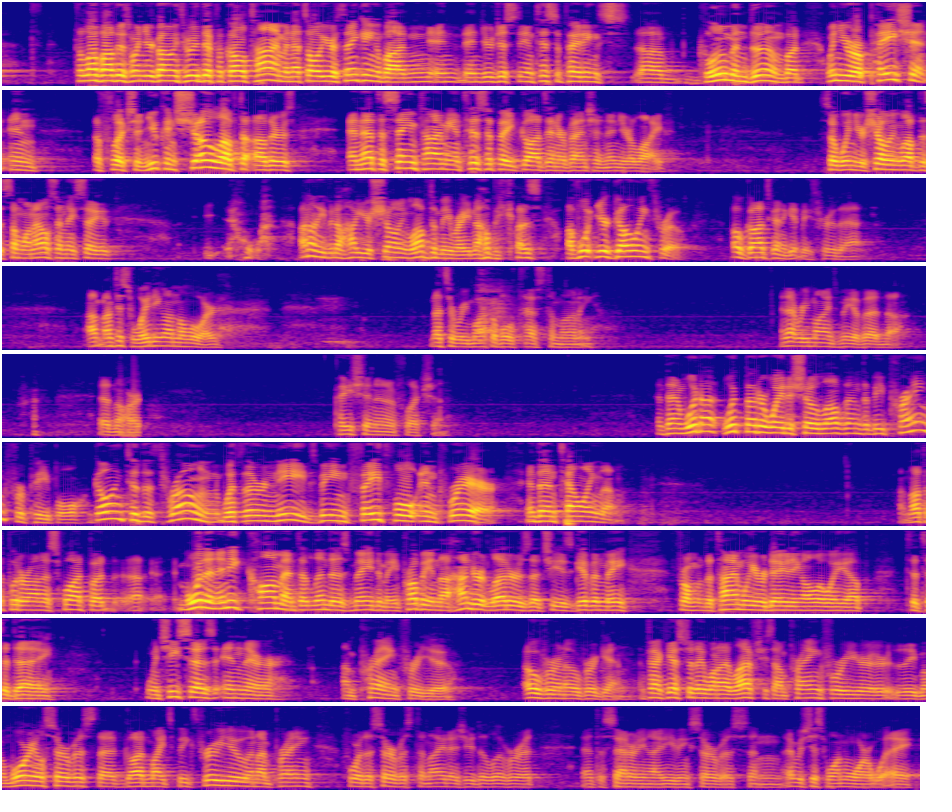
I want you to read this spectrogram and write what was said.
to love others when you're going through a difficult time and that's all you're thinking about and, and, and you're just anticipating uh, gloom and doom. But when you are patient in affliction, you can show love to others and at the same time anticipate God's intervention in your life. So when you're showing love to someone else and they say, I don't even know how you're showing love to me right now because of what you're going through. Oh, God's going to get me through that. I'm, I'm just waiting on the Lord. That's a remarkable testimony. And that reminds me of Edna. Edna Hart. Patient in affliction. And then what, uh, what better way to show love than to be praying for people, going to the throne with their needs, being faithful in prayer, and then telling them. I'm not to put her on the spot, but uh, more than any comment that Linda has made to me, probably in the hundred letters that she has given me from the time we were dating all the way up to today, when she says in there, I'm praying for you, over and over again. In fact, yesterday when I left, she said, I'm praying for your, the memorial service that God might speak through you, and I'm praying for the service tonight as you deliver it at the Saturday night evening service. And it was just one more way.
